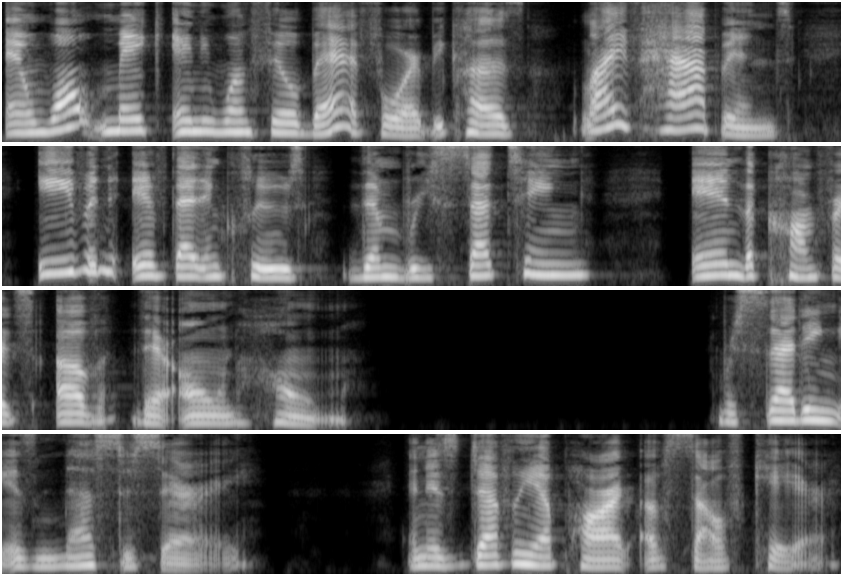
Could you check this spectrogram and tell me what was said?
And won't make anyone feel bad for it because life happens, even if that includes them resetting in the comforts of their own home. Resetting is necessary and is definitely a part of self care.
